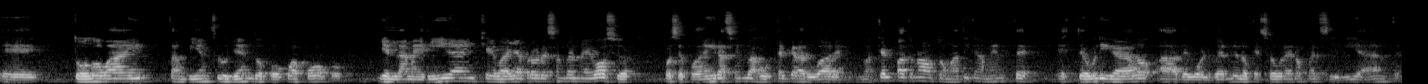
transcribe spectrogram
eh, todo va a ir también fluyendo poco a poco. Y en la medida en que vaya progresando el negocio, pues se pueden ir haciendo ajustes graduales. No es que el patrón automáticamente esté obligado a devolverle lo que ese obrero percibía antes,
